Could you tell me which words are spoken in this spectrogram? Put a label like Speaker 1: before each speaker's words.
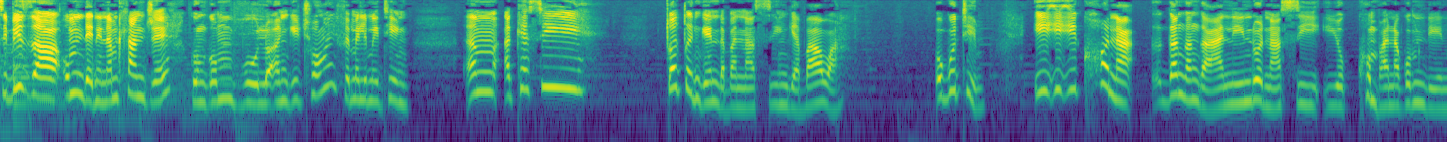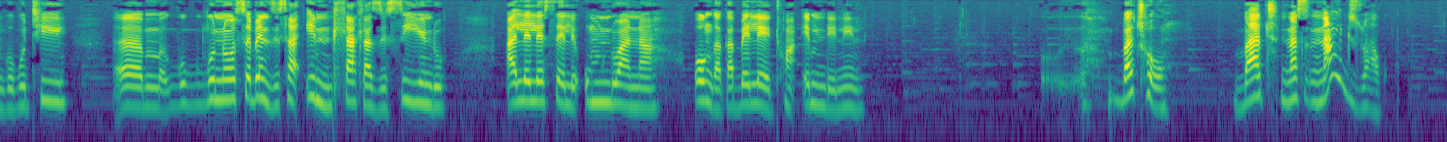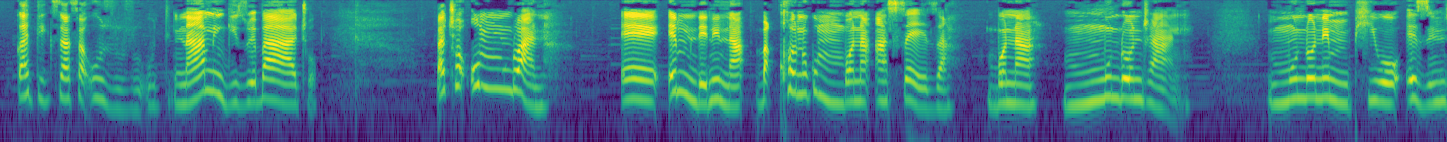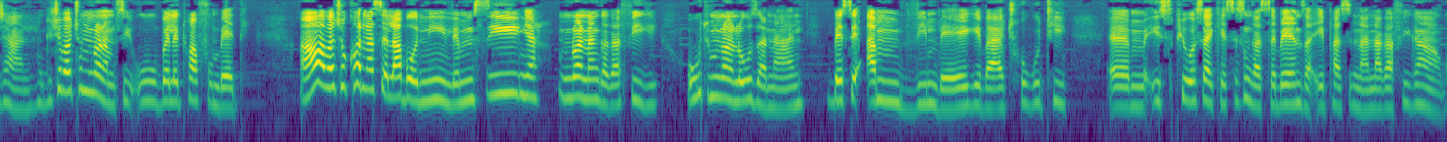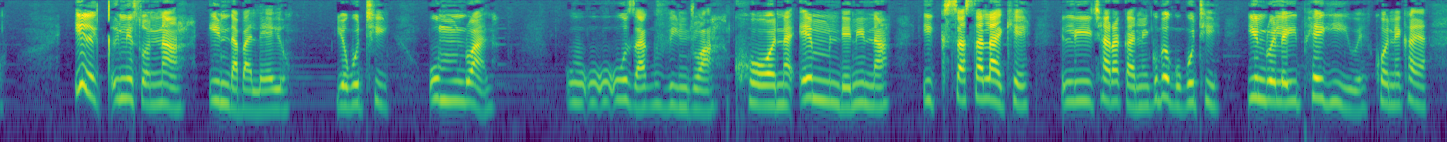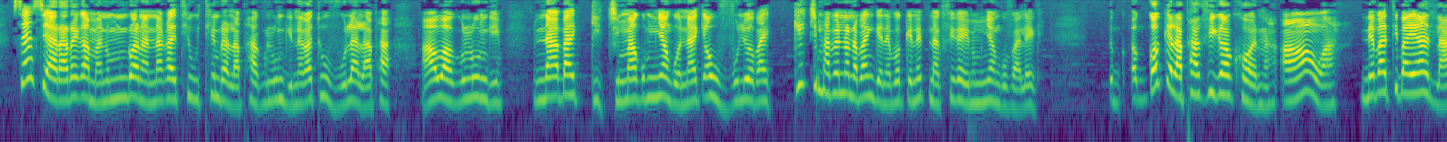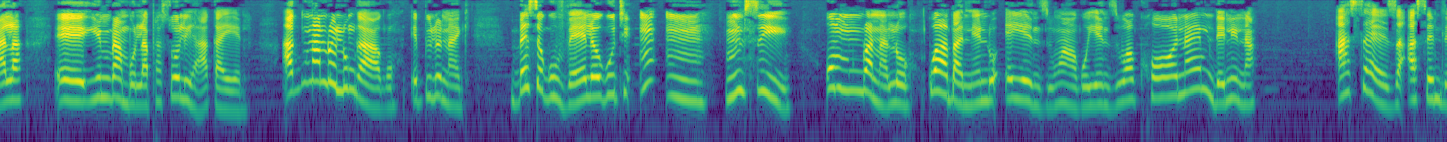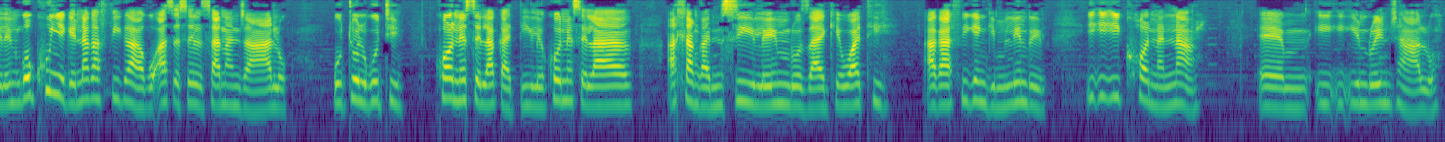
Speaker 1: sibiza umndeni namhlanje ngongomvulo angitsho i-family meeting. Um akhe sicoce ngendaba nasi ngiyabawa. Ukuthi ikhona kangangani into nasi yokukhombana komndeni ngokuthi um ku- kunosebenzisa inhlahla zesintu alelesele umntwana ongakabelethwa emndenini? Batsho batsho nasi nangizwako kade kusasa uzuzu uthi nami ngizwe batsho. Batsho umntwana eh emndeni na bakhona ukumbona aseza bona umuntu onjani umuntu onemphiwo ezinjani. Ngisho batsho umntwana msi ubelethwa afumbethe. Awa batsho khona selabonile msinya umntwana angakafiki ukuthi umntwana lo uza nani bese amvimbeke batsho ukuthi um isiphiwo sakhe sesingasebenza ephasini nani akafikako iliqiniso na indaba leyo yokuthi umntwana uza kuvinjwa khona emndeni na? Ikusasa lakhe licharagane kube kukuthi into le iphekiwe khona ekhaya. Sesiyarareka mani umntwana nakathi uthinda lapha akulungi nakathi uvula lapha. Hawa akulungi nabagijima kumnyango nake awuvuliyo bagijima abentwana bangene boke nethi nakufika yena umnyango uvaleke. Konke lapha afika khona awa nebathi bayadlala eh inrambo lapha solihaga yena. Akunanto ilungako empilweni yakhe. Bese kuvele ukuthi mm msi umntwana lo kwaba nento eyenziwako yenziwa khona emndenini na aseza asendleleni. Kokhunye-ke nakafikako aseselisana njalo. Uthole ukuthi khona eselagadile khona esela ahlanganisile into zakhe wathi akafike ngimlindile ikhona na um into enjalo?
